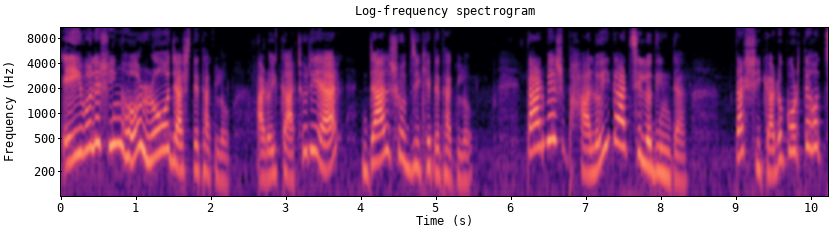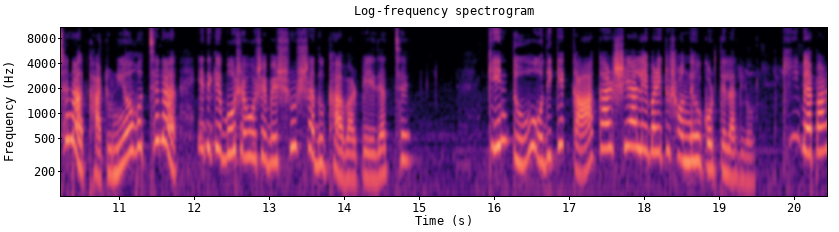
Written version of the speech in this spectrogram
এই বলে সিংহ রোজ আসতে থাকল আর ওই কাঠুরিয়ার ডাল সবজি খেতে থাকল। তার বেশ ভালোই কাটছিল দিনটা। তার শিকারও করতে হচ্ছে না, খাটুনিও হচ্ছে না, এদিকে বসে বসে বেশ সুস্বাদু খাবার পেয়ে যাচ্ছে। কিন্তু ওদিকে কাক আর শেয়াল এবার একটু সন্দেহ করতে লাগল। কি ব্যাপার?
